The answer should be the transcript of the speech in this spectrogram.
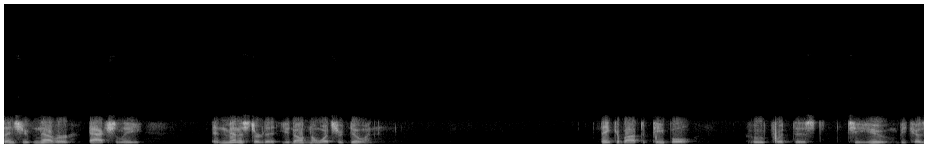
since you've never actually administered it, you don't know what you're doing. Think about the people who put this to you because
